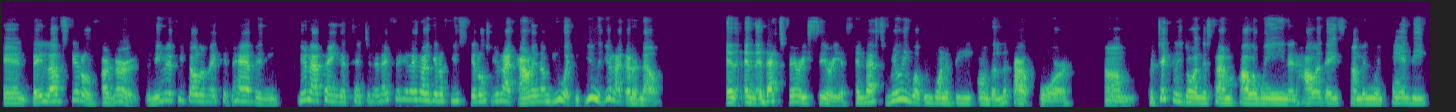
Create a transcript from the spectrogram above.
and they love Skittles or nerds, and even if you told them they couldn't have any, you're not paying attention, and they figure they're going to get a few Skittles. You're not counting them. You wouldn't. You, you're not going to know. And, and and that's very serious, and that's really what we want to be on the lookout for um, particularly during this time of Halloween and holidays coming when candy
